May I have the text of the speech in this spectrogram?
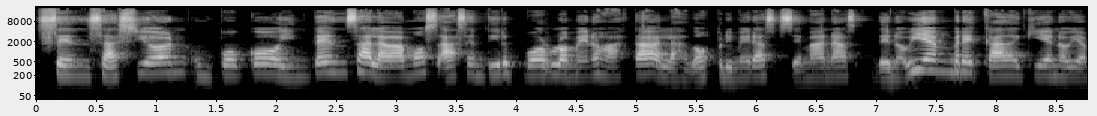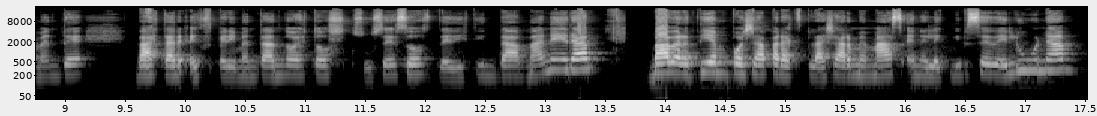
sensación un poco intensa la vamos a sentir por lo menos hasta las dos primeras semanas de noviembre. Cada quien obviamente va a estar experimentando estos sucesos de distinta manera. Va a haber tiempo ya para explayarme más en el eclipse de luna,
